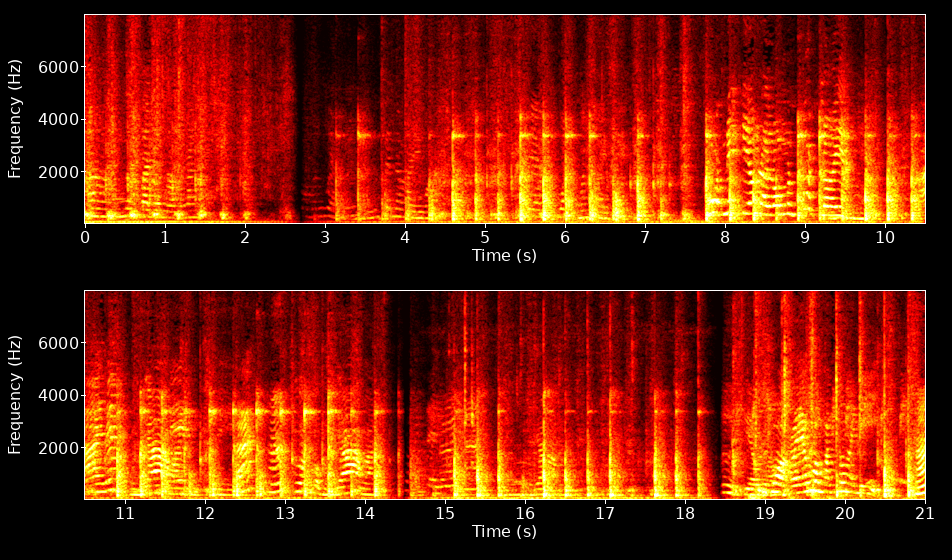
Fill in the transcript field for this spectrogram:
อ่ามึงไปเดินมานั่งเป็นอะไรวะ พูดนิดเดียวเลยลงมันพุดเลยอะตายแม่ หมุนย่ามาฮะฮะช่วงกับหมุนย่ามาหมุนย่าลื่นเดียว บอกแล้วว่ามันต้องไอ้นี่ฮะ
